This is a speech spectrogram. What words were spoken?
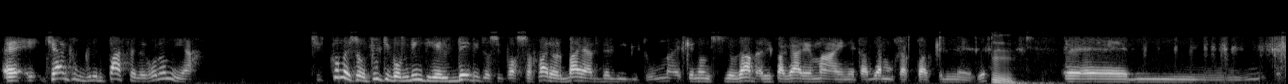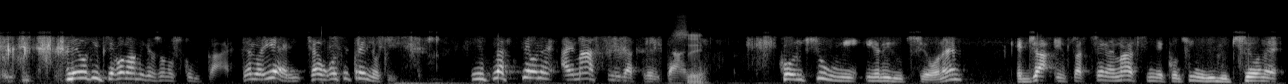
Eh, c'è anche un Green Pass all'economia. Siccome sono tutti convinti che il debito si possa fare ormai ad libitum e che non si dovrà ripagare mai, ne parliamo fra qualche mese, mm eh, le notizie economiche sono scomparse. Allora ieri c'erano queste tre notizie. Inflazione ai massimi da 30 anni, sì. consumi in riduzione, e già inflazione ai massimi e consumi in riduzione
